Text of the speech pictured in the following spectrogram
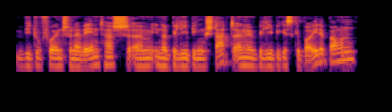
wie du vorhin schon erwähnt hast, ähm, in einer beliebigen Stadt ein beliebiges Gebäude bauen.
